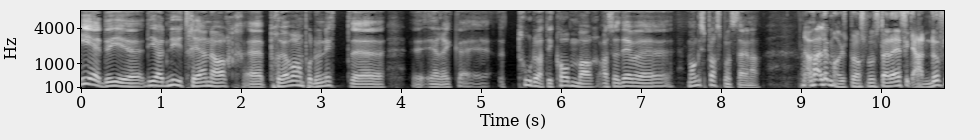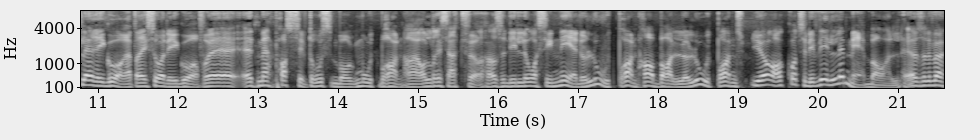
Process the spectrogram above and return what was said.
Er de, de har ny trener, eh, prøver han på noe nytt, eh, Erik? Eh, Tror du at de kommer? Altså, det er mange spørsmålstegn her. Er veldig mange spørsmål. Jeg fikk enda flere i går etter jeg så det i går. For et mer passivt Rosenborg mot Brann har jeg aldri sett før. Altså, De lå seg ned og lot Brann ha ball, og lot Brann gjøre akkurat som de ville med ball. Altså, det var,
